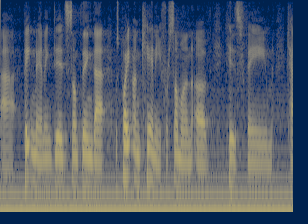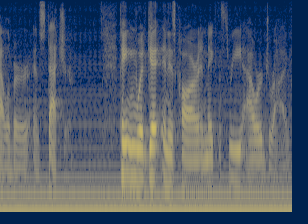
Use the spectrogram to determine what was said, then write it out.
uh, Peyton Manning did something that was quite uncanny for someone of his fame, caliber, and stature. Peyton would get in his car and make the three hour drive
